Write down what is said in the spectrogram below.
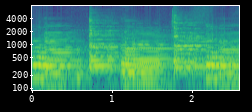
Mm-hmm. Mm -hmm.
